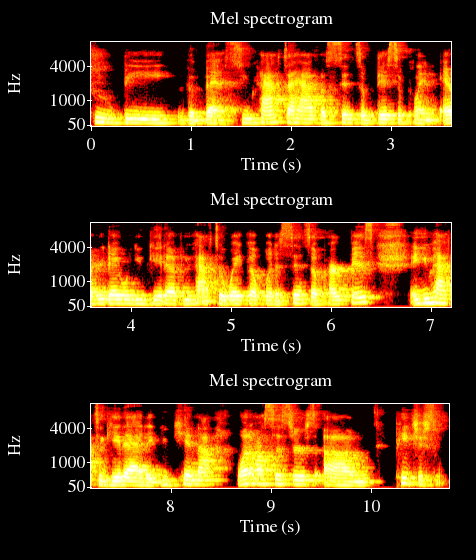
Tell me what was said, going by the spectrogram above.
to be the best. You have to have a sense of discipline. Every day when you get up, you have to wake up with a sense of purpose and you have to get at it. You cannot, one of my sisters, um, Peaches,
